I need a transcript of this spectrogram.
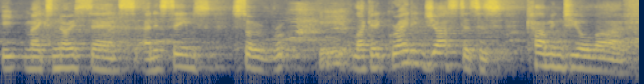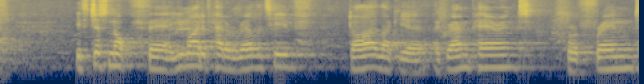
it makes no sense, and it seems so like a great injustice has come into your life. It's just not fair. You might have had a relative die, like a, a grandparent or a friend.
